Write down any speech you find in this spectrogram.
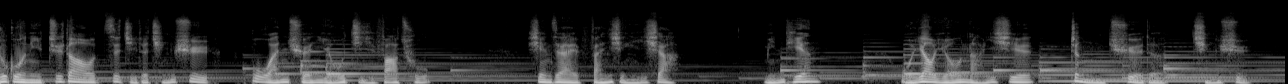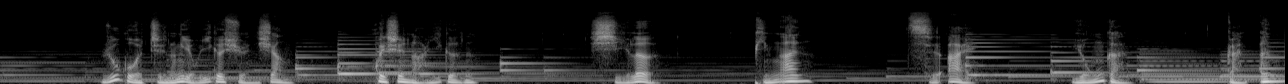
如果你知道自己的情绪不完全由己发出，现在反省一下，明天我要有哪一些正确的情绪？如果只能有一个选项，会是哪一个呢？喜乐、平安、慈爱、勇敢、感恩，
